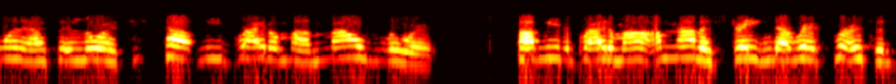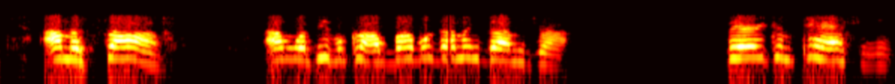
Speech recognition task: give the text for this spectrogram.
morning, I say, Lord, help me bridle my mouth, Lord. Help me to bridle my I'm not a straight and direct person. I'm a soft. I'm what people call bubblegum and gumdrop. Very compassionate.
